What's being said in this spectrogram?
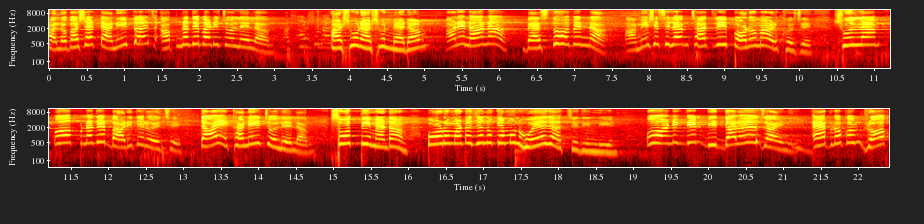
ভালোবাসার টানেই তো আজ আপনাদের বাড়ি চলে এলাম। আসুন আসুন ম্যাডাম। আরে না না ব্যস্ত হবেন না। আমি এসেছিলাম ছাত্রী পরমার খোঁজে। শুনলাম ও আপনাদের বাড়িতে রয়েছে তাই এখানেই চলে এলাম। সত্যি ম্যাডাম পরমাটা যেন কেমন হয়ে যাচ্ছে দিন দিন। ও অনেকদিন বিদ্যালয়েও যায়নি। একরকম ড্রপ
